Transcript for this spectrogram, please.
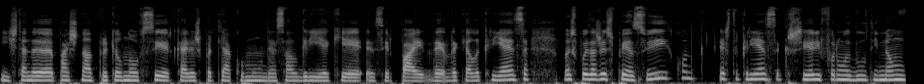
e estando apaixonado por aquele novo ser, queiras partilhar com o mundo essa alegria que é ser pai daquela criança, mas depois às vezes penso, e quando esta criança crescer e for um adulto e não,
